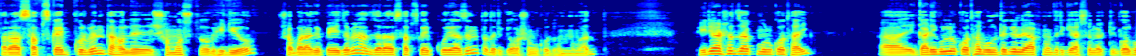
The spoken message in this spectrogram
তারা সাবস্ক্রাইব করবেন তাহলে সমস্ত ভিডিও সবার আগে পেয়ে যাবেন। আর যারা সাবস্ক্রাইব করে আছেন তাদেরকে অসংখ্য ধন্যবাদ। ফিরে আসা যাক মূল আহ, এই গাড়িগুলোর কথা বলতে গেলে আপনাদেরকে আসলে একটি গল্প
